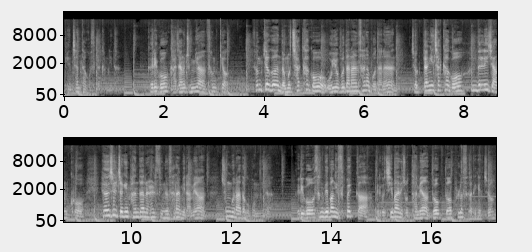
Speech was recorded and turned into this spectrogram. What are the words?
괜찮다고 생각합니다. 그리고 가장 중요한 성격. 성격은 너무 착하고 우유부단한 사람보다는 적당히 착하고 흔들리지 않고 현실적인 판단을 할 수 있는 사람이라면 충분하다고 봅니다. 그리고 상대방의 스펙과 그리고 집안이 좋다면 더욱더 플러스가 되겠죠.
